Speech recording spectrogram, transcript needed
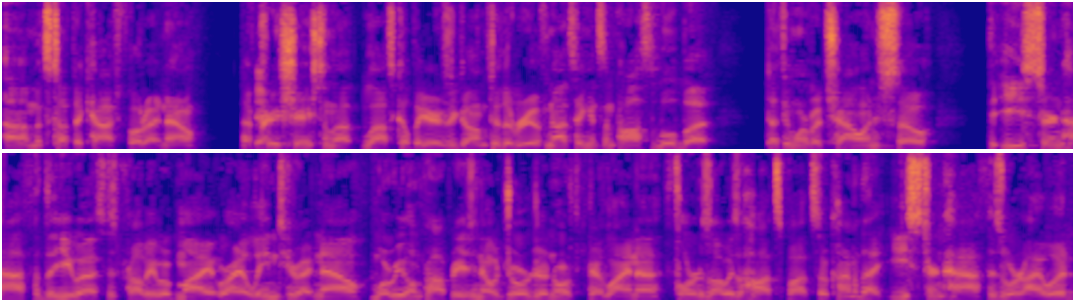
um, it's tough to cash flow right now. Appreciation the last couple years have gone through the roof. Not saying it's impossible, but definitely more of a challenge. So the eastern half of the U.S. is probably where, my, where I lean to right now. Where we own properties, you know, Georgia, North Carolina, Florida's always a hot spot. So kind of that eastern half is where I would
